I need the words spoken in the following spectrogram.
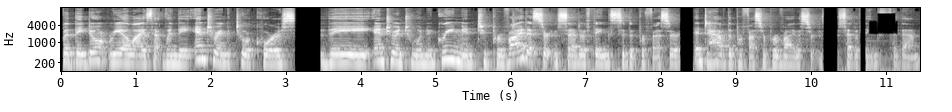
but they don't realize that when they enter into a course, they enter into an agreement to provide a certain set of things to the professor and to have the professor provide a certain set of things for them.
